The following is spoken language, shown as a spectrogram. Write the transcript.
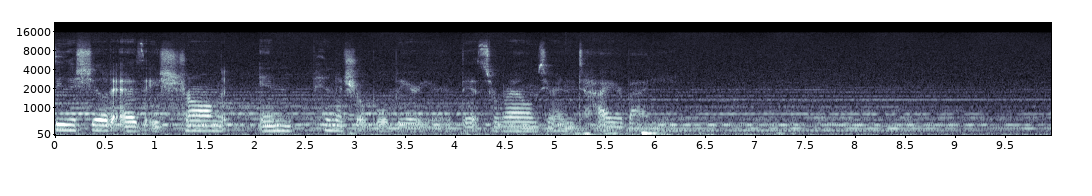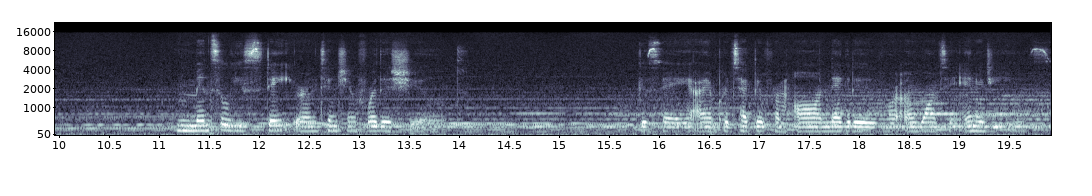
See the shield as a strong, impenetrable barrier that surrounds your entire body. Mentally state your intention for this shield. You could say, I am protected from all negative or unwanted energies.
